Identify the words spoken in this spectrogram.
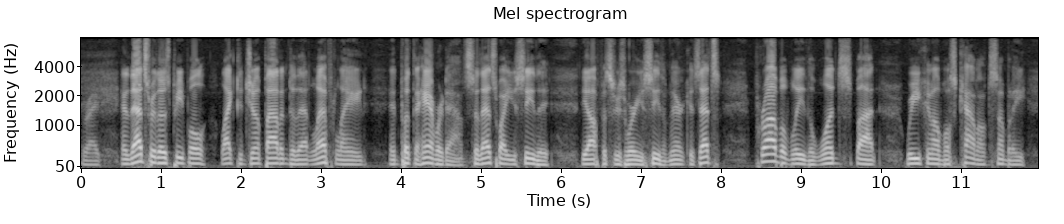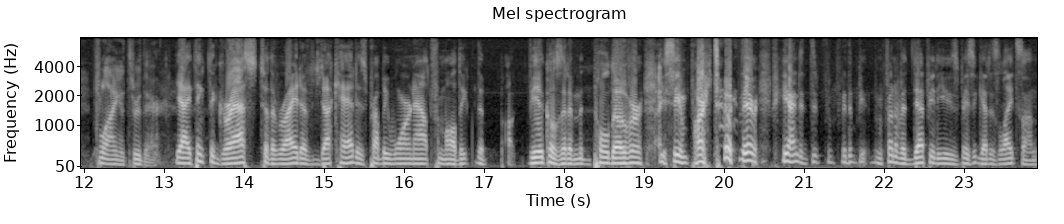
Right. And that's where those people like to jump out into that left lane and put the hammer down. So that's why you see the, the officers where you see them there, because that's probably the one spot where you can almost count on somebody flying it through there. Yeah, I think the grass to the right of Duckhead is probably worn out from all the, the uh, vehicles that have been pulled over. You see them parked over there behind a, in front of a deputy who's basically got his lights on.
